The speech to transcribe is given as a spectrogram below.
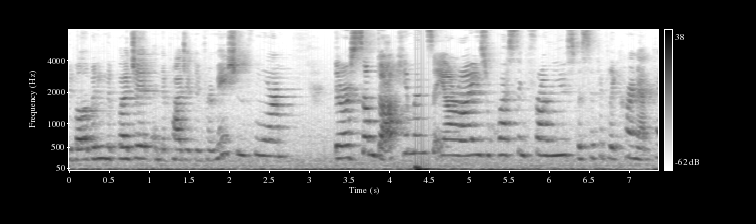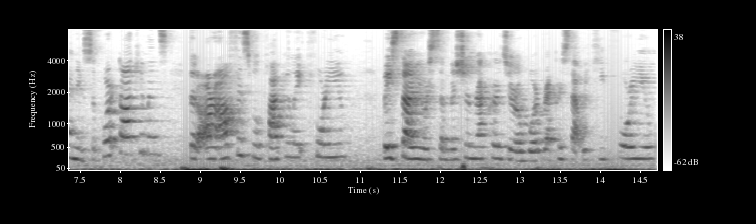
developing the budget and the project information form. There are some documents ARI is requesting from you, specifically current and pending support documents that our office will populate for you based on your submission records, your award records that we keep for you.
